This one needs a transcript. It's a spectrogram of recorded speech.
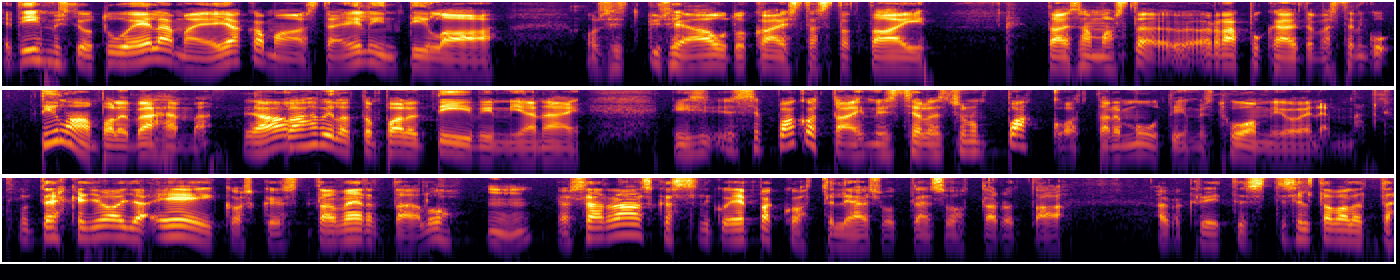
että ihmiset joutuu elämään ja jakamaan sitä elintilaa, on sitten kyse autokaistasta tai, tai samasta rappukäytävästä, niin kuin tilaa on paljon vähemmän. Joo. Kahvilat on paljon tiivimmin ja näin. Niin se pakottaa ihmiset sellaisen, että sun on pakko ottaa ne muut ihmiset huomioon enemmän. Mutta ehkä joo ja ei, koska jos tämä vertailu, mm-hmm. jos Ranskassa niin epäkohteliaisuuteen suhtaudutaan aika kriittisesti sillä tavalla, että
